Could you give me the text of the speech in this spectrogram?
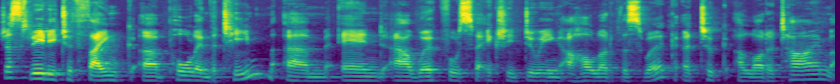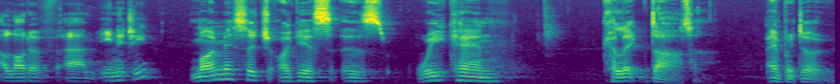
Just really to thank uh, Paul and the team um, and our workforce for actually doing a whole lot of this work. It took a lot of time, a lot of um, energy. My message, I guess, is we can collect data, and we do.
